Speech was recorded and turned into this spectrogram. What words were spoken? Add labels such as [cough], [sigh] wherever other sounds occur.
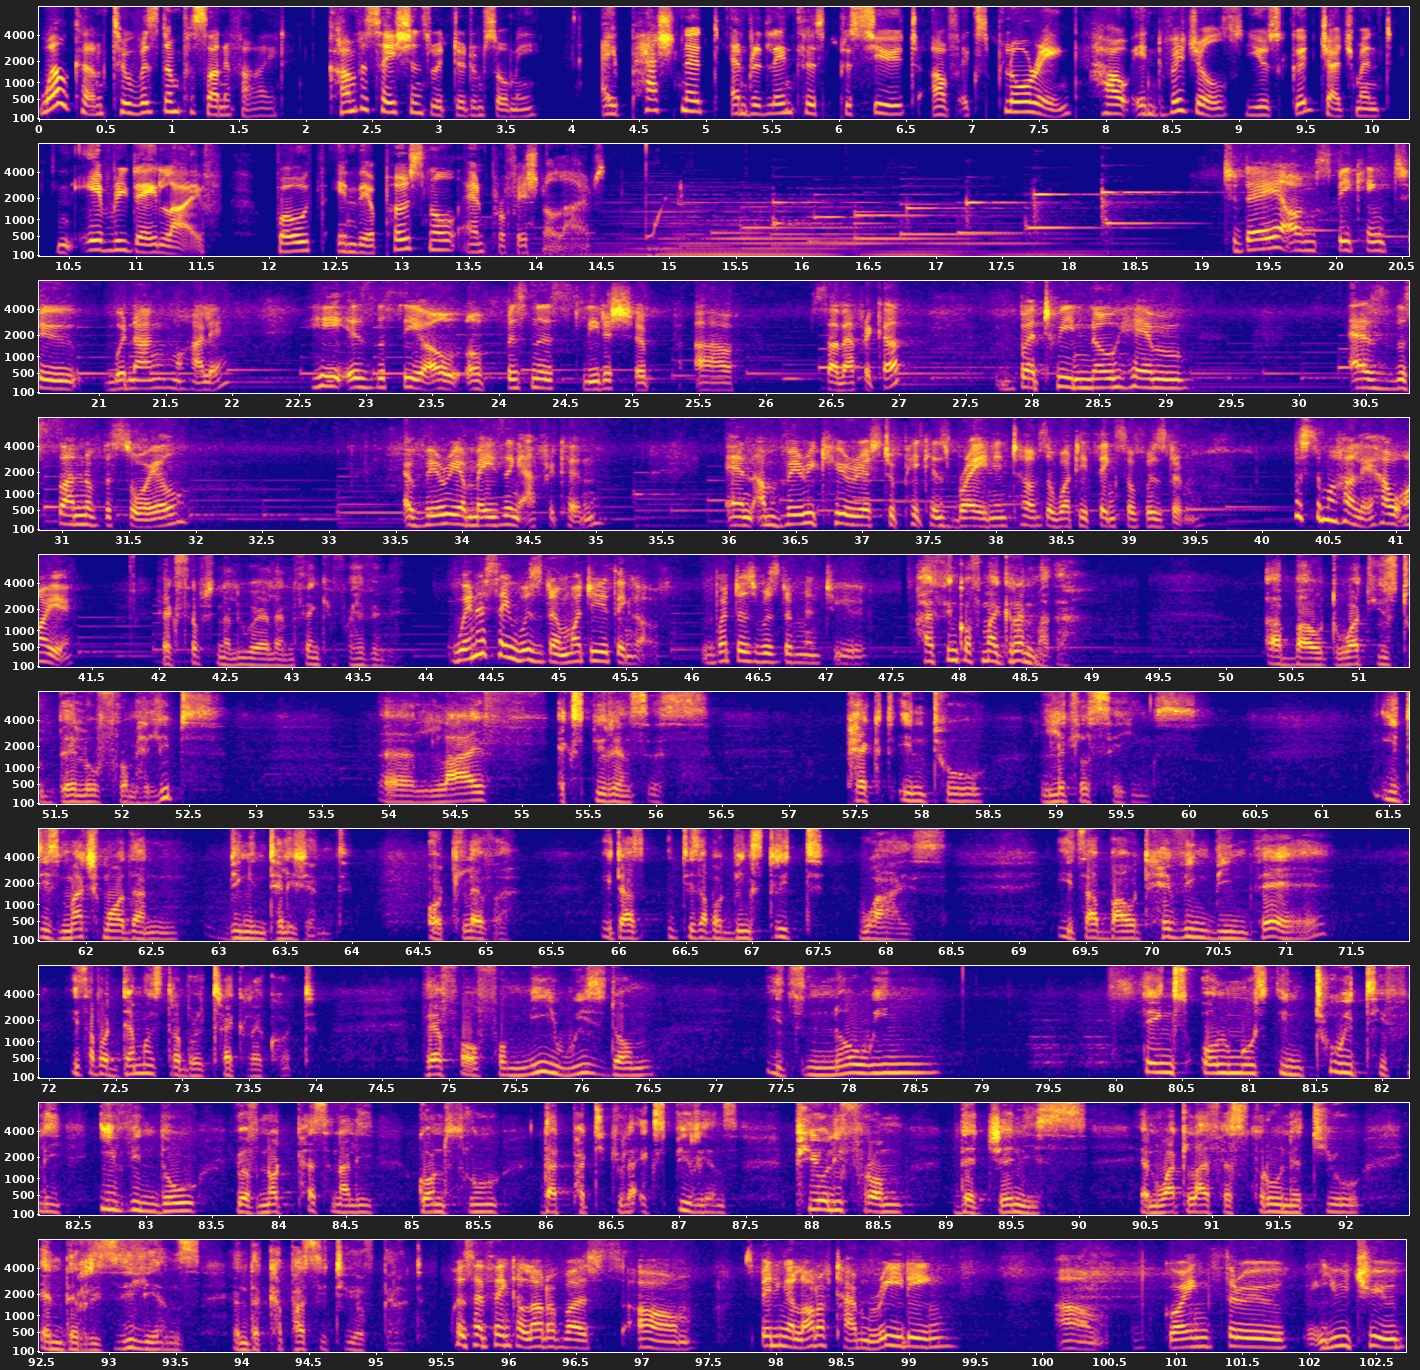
Welcome to Wisdom Personified Conversations with Dudu Msomi, a passionate and relentless pursuit of exploring how individuals use good judgment in everyday life, both in their personal and professional lives. Today I'm speaking to Bonang Mohale. He is the CEO of Business Leadership uh, South Africa, but we know him as the son of the soil, a very amazing African, and I'm very curious to pick his brain in terms of what he thinks of wisdom. Mr. Mohale, how are you? Exceptionally well, and thank you for having me. When I say wisdom, what do you think of? What does wisdom mean to you? I think of my grandmother, about what used to bellow from her lips, uh, life experiences packed into little sayings it is much more than being intelligent or clever. It, has, it is about being street wise. It's about having been there. It's about demonstrable track record. Therefore, for me, wisdom, it's knowing things almost intuitively, even though you have not personally gone through that particular experience, purely from the journeys and what life has thrown at you and the resilience and the capacity you have built. Because I think a lot of us um, spending a lot of time reading, um, going through YouTube,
